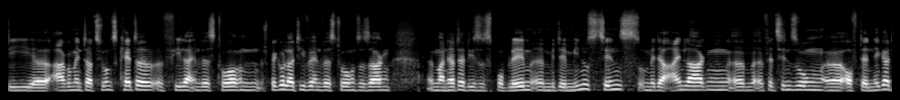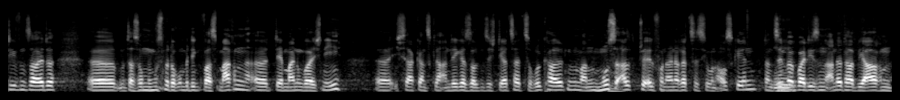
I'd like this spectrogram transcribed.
die äh, Argumentationskette vieler Investoren, spekulativer Investoren zu sagen, man hat ja dieses Problem mit dem Minuszins und mit der Einlagenverzinsung auf der negativen Seite. Da muss man doch unbedingt was machen. Der Meinung war ich nie. Äh, ich sage ganz klar, Anleger sollten sich derzeit zurückhalten. Man muss aktuell von einer Rezession ausgehen. Dann sind mhm. wir bei diesen anderthalb Jahren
